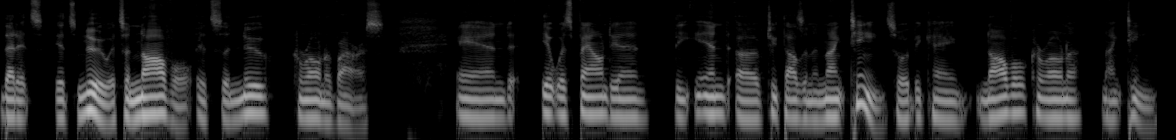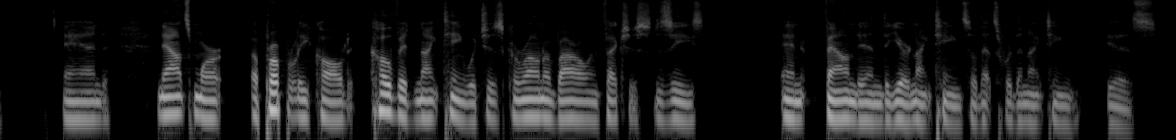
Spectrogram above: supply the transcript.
that it's it's new. It's a novel. It's a new coronavirus, and it was found in the end of 2019. So it became novel corona 19, and now it's more appropriately called COVID 19, which is coronavirus infectious disease, and found in the year 19. So that's where the 19 is.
